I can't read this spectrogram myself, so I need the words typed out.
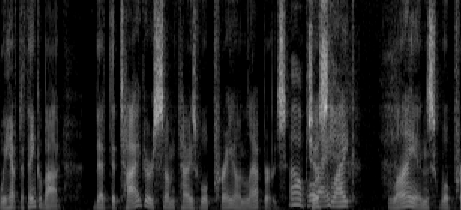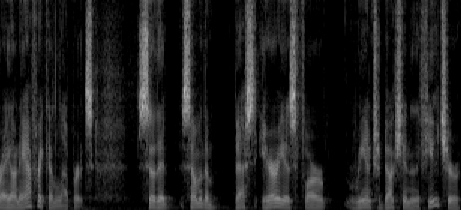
we have to think about. That the tigers sometimes will prey on leopards, oh, just like lions will prey on African leopards so that some of the best areas for reintroduction in the future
